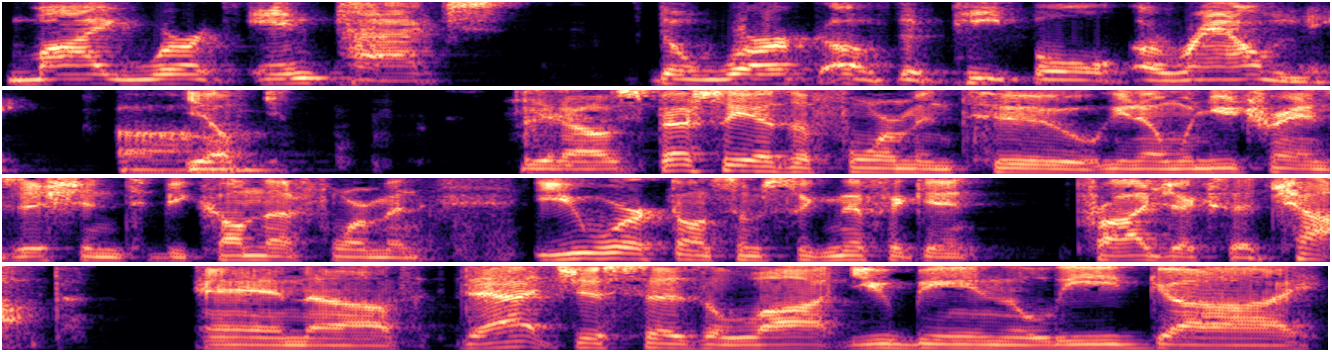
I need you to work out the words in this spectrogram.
my work impacts the work of the people around me. Um, yep. You know, especially as a foreman too. You know, when you transitioned to become that foreman, you worked on some significant projects at CHOP, and uh, that just says a lot. You being the lead guy,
